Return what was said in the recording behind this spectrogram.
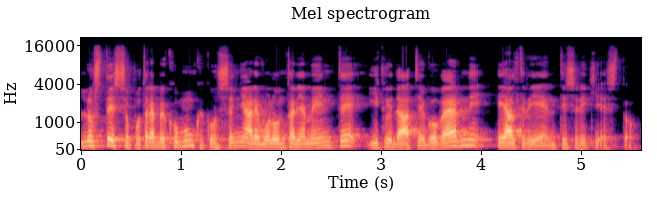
lo stesso potrebbe comunque consegnare volontariamente i tuoi dati a governi e altri enti se richiesto.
